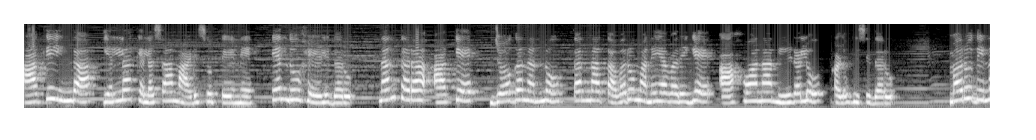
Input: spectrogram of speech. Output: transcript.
ಆಕೆಯಿಂದ ಎಲ್ಲ ಕೆಲಸ ಮಾಡಿಸುತ್ತೇನೆ ಎಂದು ಹೇಳಿದರು. ನಂತರ ಆಕೆ ಜೋಗನನ್ನು ತನ್ನ ತವರು ಮನೆಯವರಿಗೆ ಆಹ್ವಾನ ನೀಡಲು ಕಳುಹಿಸಿದರು. ಮರುದಿನ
